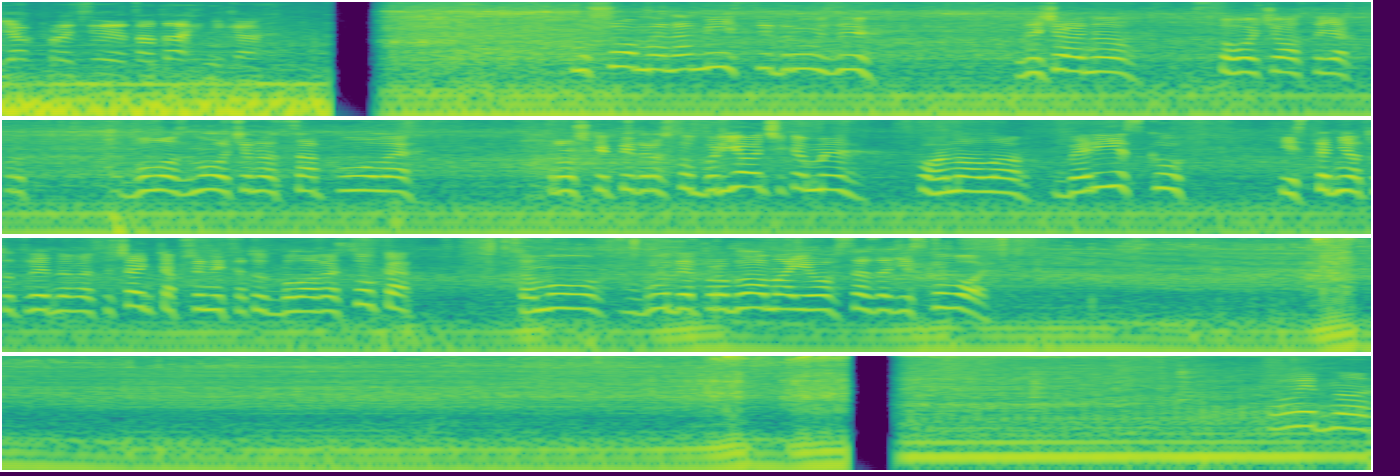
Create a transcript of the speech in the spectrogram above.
як працює та техніка. Ну що, ми на місці, друзі. Звичайно, з того часу, як було змолочено це поле, трошки підросло бур'янчиками, погнало берізку. І стерня тут видно височенька, пшениця тут була висока, тому буде проблема його все задіскувати. Видно,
